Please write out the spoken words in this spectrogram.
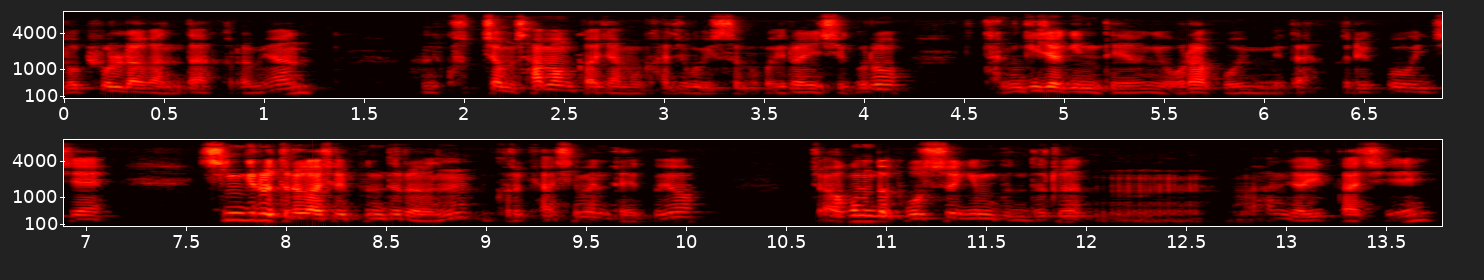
높이 올라간다 그러면 한 9.3원까지 한번 가지고 있어보고 이런 식으로 단기적인 대응이 오라 보입니다. 그리고 이제 신규로 들어가실 분들은 그렇게 하시면 되고요. 조금 더 보수적인 분들은 음, 한 여기까지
